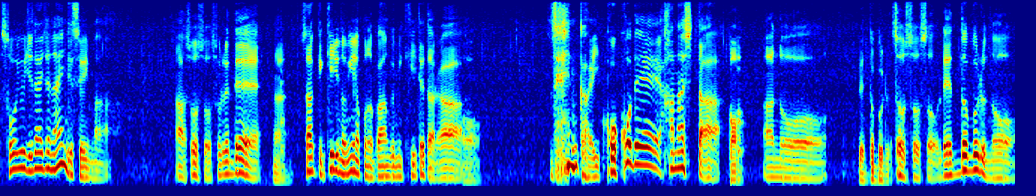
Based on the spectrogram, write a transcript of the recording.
そういう時代じゃないんですよ、今。あ、そうそう、それで、さっき桐野都の番組聞いてたら、前回ここで話した、あ。のレッドブル。そうそうそうレッドブルの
